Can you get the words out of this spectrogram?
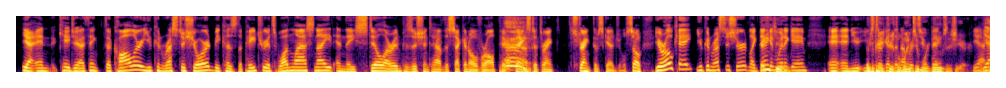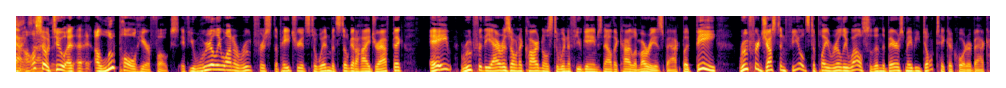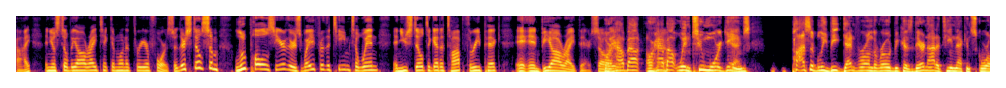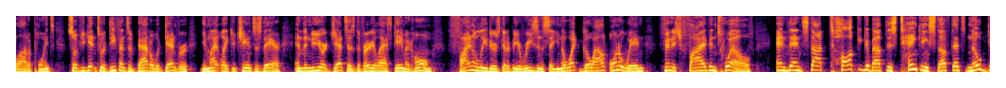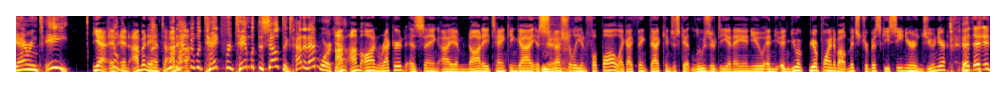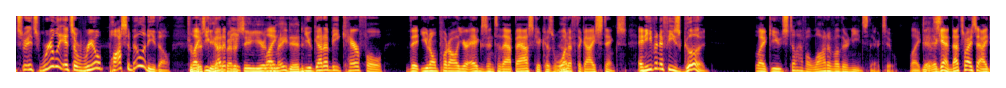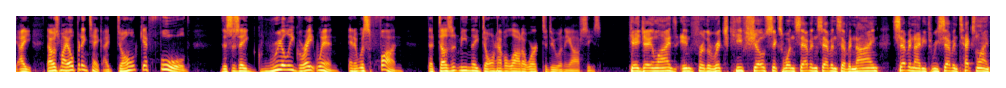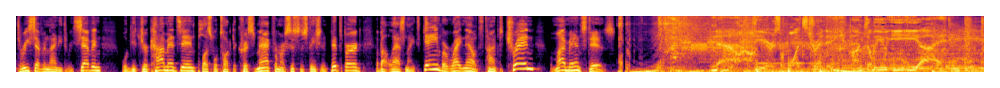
Yeah, and KJ, I think the caller you can rest assured because the Patriots won last night and they still are in position to have the second overall pick thanks to strength strength of schedule. So you're okay. You can rest assured, like they Thank can win a game and, and you, you But the still Patriots get the will number win two two more pick. games this year. Yeah, Yeah, and also too a, a, a loophole here, folks. If you really want to root for the Patriots to win but still get a high draft pick, a root for the Arizona Cardinals to win a few games now that Kyler Murray is back, but b root for Justin Fields to play really well. So then the Bears maybe don't take a quarterback high, and you'll still be all right taking one at three or four. So there's still some loopholes here. There's way for the team to win, and you still to get a top three pick and, and be all right there. So Or how about or how Yeah. about win two more games, possibly beat Denver on the road because they're not a team that can score a lot of points. So if you get into a defensive battle with Denver, you might like your chances there. And the New York Jets as the very last game at home, finally there's going to be a reason to say, you know what, go out on a win, finish five and twelve, and then stop talking about this tanking stuff that's no guarantee. Yeah, and, and I'm an What- anti. What I'm, happened uh, with Tank for Tim with the Celtics? How did that work out? I'm, I'm on record as saying I am not a tanking guy, especially in football. Like I think that can just get loser DNA in you. And and your your point about Mitch Trubisky senior and junior, that- that- it's it's really it's a real possibility though. like Trubisky had a gotta better be, year than like, Maye did. You got to be careful that you don't put all your eggs into that basket because what if the guy stinks? And even if he's good, like you still have a lot of other needs there too. Like Yes. again, that's why I say I, I that was my opening take. I don't get fooled. This is a really great win, and it was fun. That doesn't mean they don't have a lot of work to do in the offseason. KJ Lyons in for the Rich Keefe Show, 617 779 7937. Text line 37937. We'll get your comments in. Plus, we'll talk to Chris Mack from our sister station in Pittsburgh about last night's game. But right now, it's time to trend my man Stiz. Now, here's what's trending on WEEI.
